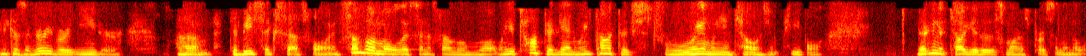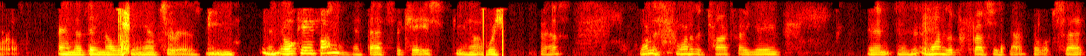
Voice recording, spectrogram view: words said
because they're very very eager um, to be successful, and some of them will listen and some of them won't. When you talk to again, when you talk to extremely intelligent people, they're going to tell you they're the smartest person in the world and that they know what the answer is. And, and okay, fine, if that's the case, you know, I wish you the best. One of one of the talks I gave, and, and one of the professors got real upset,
